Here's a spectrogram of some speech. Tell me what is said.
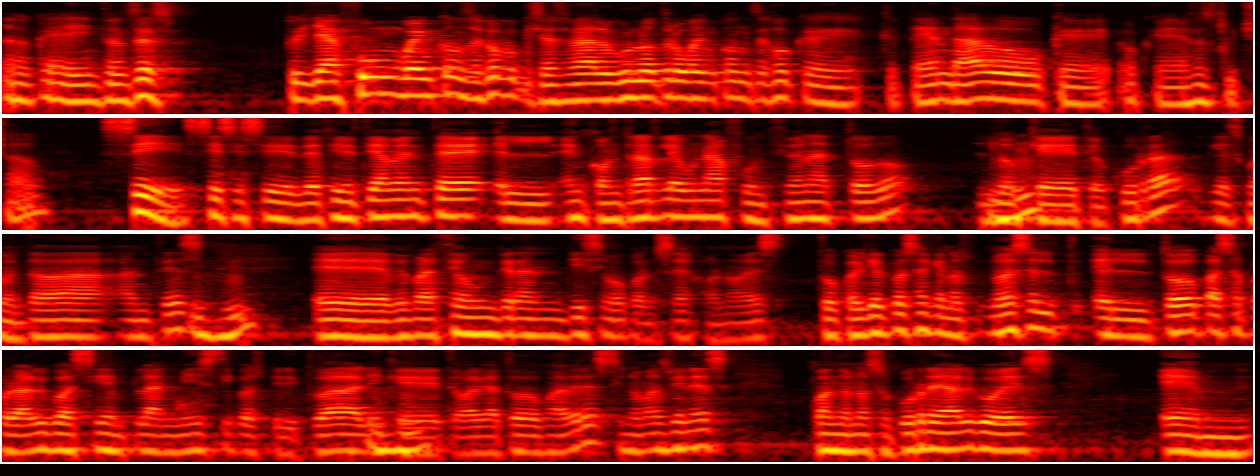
Ok, entonces pues ya fue un buen consejo, porque si has algún otro buen consejo que, te hayan dado o que, o que hayas escuchado. Sí, sí, sí, sí. Definitivamente el encontrarle una función a todo lo que te ocurra, que les comentaba antes, eh, me parece un grandísimo consejo. ¿no? Es cualquier cosa que no es el, todo pasa por algo así en plan místico, espiritual y que te valga todo madres, sino más bien es cuando nos ocurre algo es em,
